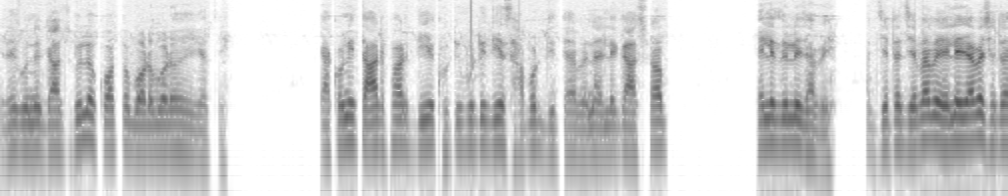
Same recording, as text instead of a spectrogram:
রেগুনের গাছগুলো কত বড় বড় হয়ে গেছে। এখনই তার ফার দিয়ে খুঁটি ফুটি দিয়ে সাপোর্ট দিতে হবে নাহলে গাছ সব হেলে দুলে যাবে। আর যেটা যেভাবে হেলে যাবে, সেটা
